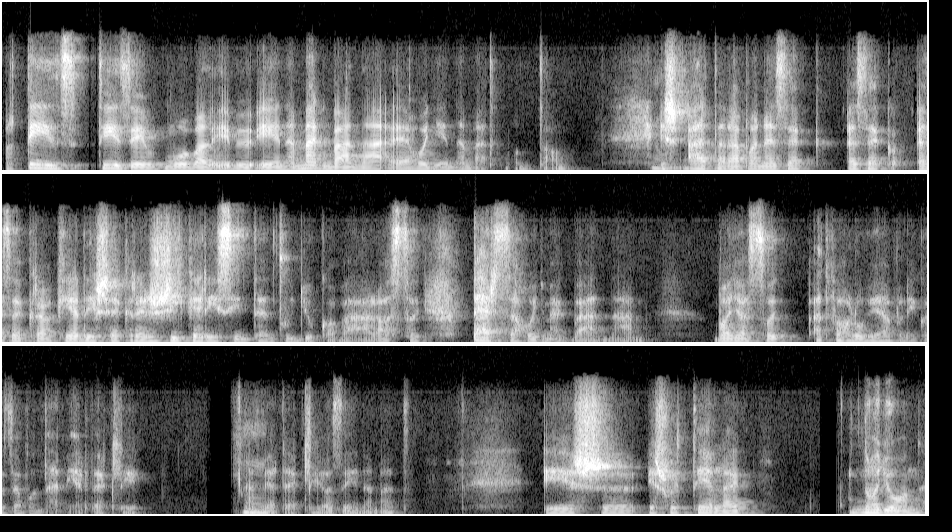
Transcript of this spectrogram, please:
a tíz, tíz év múlva lévő énem megbánná-e, hogy én nemet mondtam. Mm. És általában ezek, ezek, ezekre a kérdésekre zsigeri szinten tudjuk a választ, hogy persze, hogy megbánnám. Vagy az, hogy hát valójában igazából nem érdekli. Nem mm. érdekli az énemet. És, és hogy tényleg nagyon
